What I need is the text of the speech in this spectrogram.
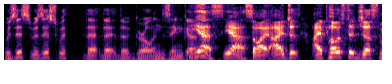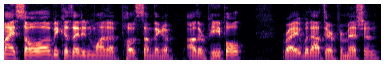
was this was this with the the, the girl in Zynga? Yes, yeah. So I, I just I posted just my solo because I didn't want to post something of other people, right, without their permission.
